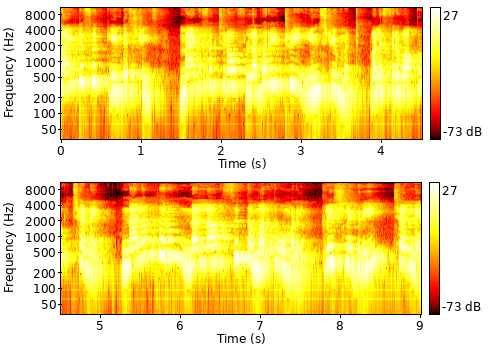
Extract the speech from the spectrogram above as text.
Scientific industries manufacturer of laboratory instrument Valasaravakkam Chennai. நலம் தரும் நல்லார் சித்த மருத்துவமனை கிருஷ்ணகிரி சென்னை.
